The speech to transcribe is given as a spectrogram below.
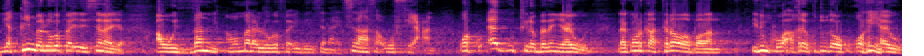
يقين بلوغة فائدة سنة أو الظن أو ملا لوغة فائدة سنة سلاسة وفي عن وركو أدو ترى بدن يهود لكن وركا ترى بدن إذن كوا آخر كتب دوا قرين يهود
